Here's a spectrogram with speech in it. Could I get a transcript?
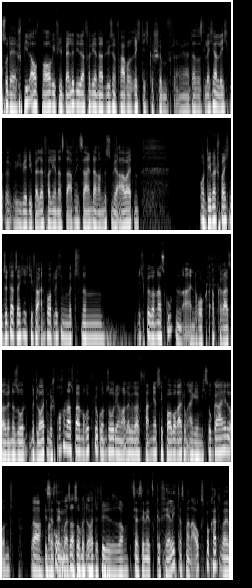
so der Spielaufbau, wie viele Bälle die da verlieren, da hat Lucien Favre richtig geschimpft. Das ist lächerlich, wie wir die Bälle verlieren, das darf nicht sein, daran müssen wir arbeiten. Und dementsprechend sind tatsächlich die Verantwortlichen mit einem nicht besonders guten Eindruck abgereist. Also wenn du so mit Leuten gesprochen hast beim Rückflug und so, die haben alle gesagt, fanden jetzt die Vorbereitung eigentlich nicht so geil und ja, Ist mal das gucken, denn- was das so bedeutet für die Saison. Ist das denn jetzt gefährlich, dass man Augsburg hat? Weil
